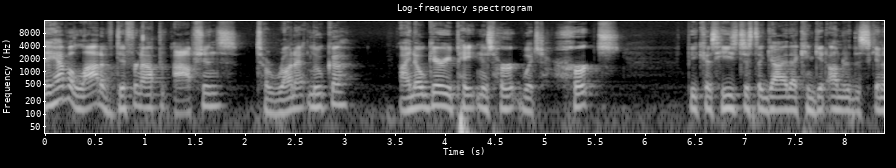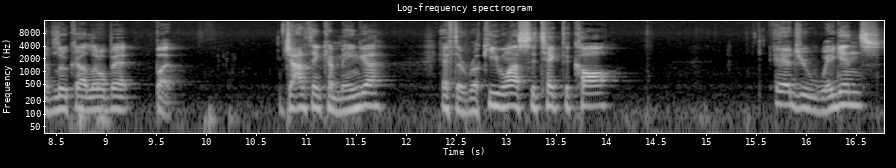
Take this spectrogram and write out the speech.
they have a lot of different op- options to run at Luka. I know Gary Payton is hurt, which hurts because he's just a guy that can get under the skin of Luka a little bit. But Jonathan Kuminga, if the rookie wants to take the call, Andrew Wiggins,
